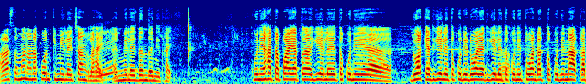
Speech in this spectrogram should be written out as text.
असं म्हणा ना कोण की मी लय चांगलं आहे आणि मी लय दणदणीत आहे. कुणी हातापायात गेलंय तर कुणी डोक्यात गेले तर कुणी डोळ्यात गेले तर कुणी तोंडात तर कुणी नाकात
